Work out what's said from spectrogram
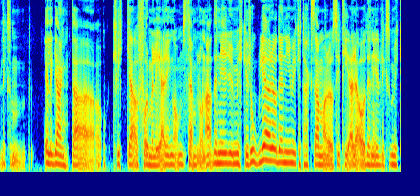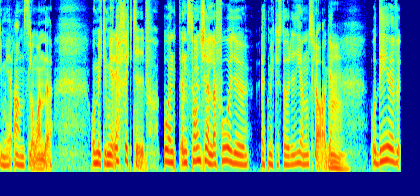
liksom, eleganta och kvicka formulering om semlorna, den är ju mycket roligare och den är mycket tacksammare att citera och den är liksom mycket mer anslående och mycket mer effektiv. Och en, en sån källa får ju ett mycket större genomslag. Mm. Och det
